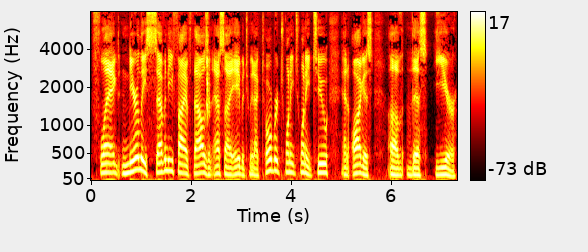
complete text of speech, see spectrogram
flagged nearly 75,000 SIA between October 2022 and August of this year.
